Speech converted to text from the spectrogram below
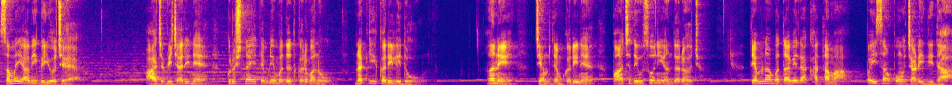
સમય આવી ગયો છે. આજ વિચારીને કૃષ્ણએ તેમની મદદ કરવાનું નક્કી કરી લીધું. અને જેમ તેમ કરીને પાંચ દિવસોની અંદર જ તેમના બતાવેલા ખાતામાં પૈસા પહોંચાડી દીધા.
